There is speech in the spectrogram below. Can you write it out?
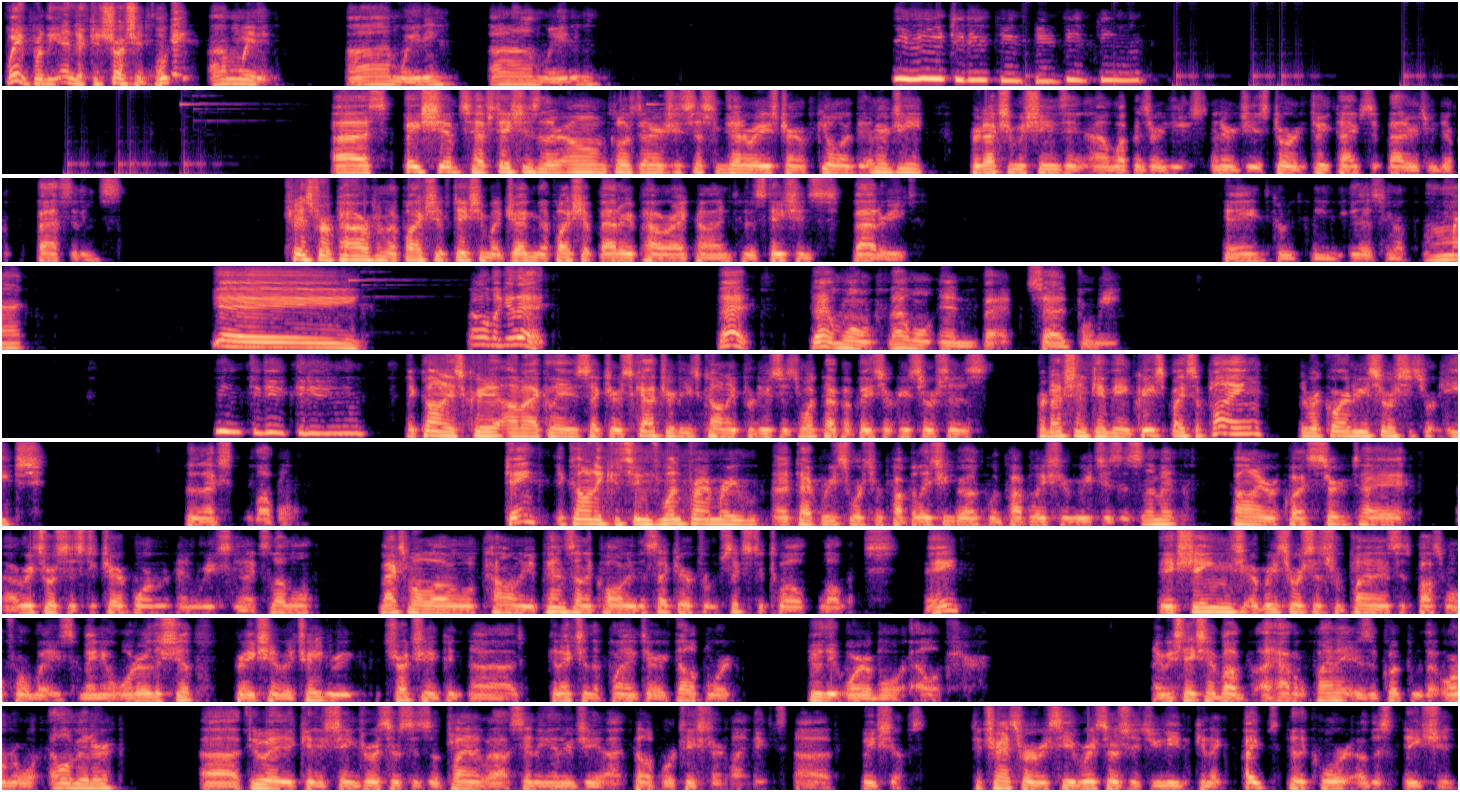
Wait for the end of construction. Okay, I'm waiting. I'm waiting. I'm waiting. Uh, spaceships have stations of their own. Closed energy system generators turn fuel into energy. Production machines and uh, weapons are used. Energy is stored in three types of batteries with different capacities. Transfer power from the flagship station by dragging the flagship battery power icon to the station's battery. Okay, so we can do this. Know, yay! Oh, look at that. That that won't that won't end bad sad for me. The colony is created automatically. The sector is captured. Each colony produces one type of basic resources. Production can be increased by supplying the required resources for each to the next level. Okay, the colony consumes one primary uh, type of resource for population growth. When population reaches its limit, colony requests certain type, uh, resources to terraform and reach the next level. Maximum level of colony depends on the quality of the sector from 6 to 12 levels. Okay? The exchange of resources for planets is possible in four ways. Manual order of the ship, creation of a trade route, construction and uh, connection of the planetary teleport through the orbital elevator. Every station above a habitable planet is equipped with an orbital elevator. Uh, through it, it can exchange resources with the planet without sending energy on teleportation or landing uh, spaceships. To transfer or receive resources, you need to connect pipes to the core of the station.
